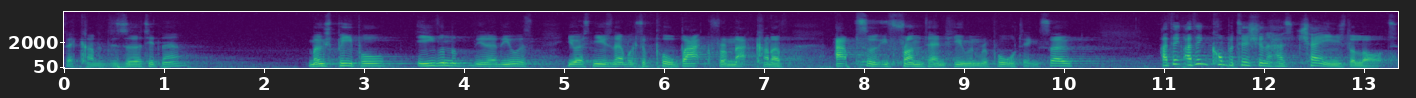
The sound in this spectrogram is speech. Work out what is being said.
they're kind of deserted now. Most people, even the, you know, the US, US news networks have pulled back from that kind of absolutely front-end human reporting. So I think, I think competition has changed a lot.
